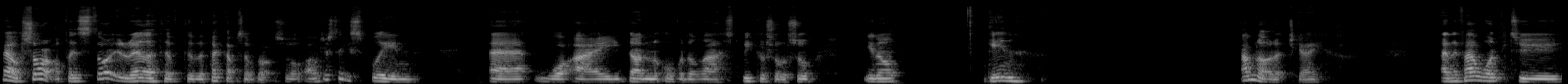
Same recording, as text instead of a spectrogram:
well, sort of. It's sort of relative to the pickups I've got. So I'll just explain uh, what I done over the last week or so. So, you know, again, I'm not a rich guy. And if I want to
